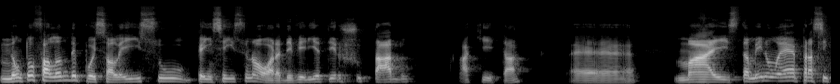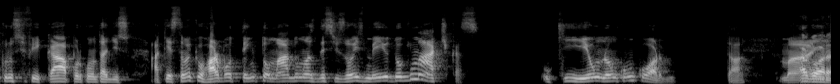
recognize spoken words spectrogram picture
não tô falando depois, falei isso, pensei isso na hora, deveria ter chutado aqui, tá? É, mas também não é para se crucificar por conta disso. A questão é que o Harbaugh tem tomado umas decisões meio dogmáticas, o que eu não concordo, tá? Mas, Agora,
